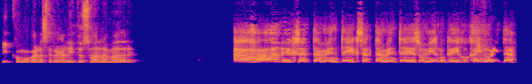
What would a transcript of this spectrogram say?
Y como van a hacer regalitos, a la madre. Ajá, exactamente, exactamente, eso mismo que dijo Jaime ahorita.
